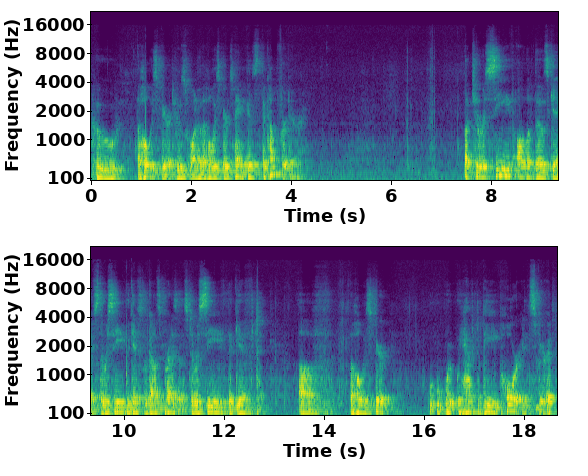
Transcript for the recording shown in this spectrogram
who, the Holy Spirit, who's one of the Holy Spirit's name, is the Comforter. But to receive all of those gifts, to receive the gifts of God's presence, to receive the gift of the Holy Spirit, we have to be poor in spirit.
